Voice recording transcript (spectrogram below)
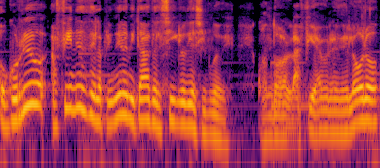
ocurrió a fines de la primera mitad del siglo XIX, cuando la fiebre del oro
